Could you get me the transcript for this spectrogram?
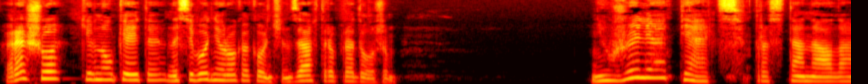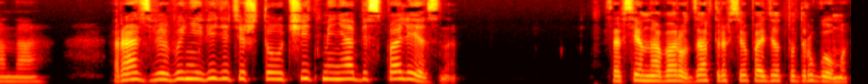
«Хорошо», — кивнул Кейта. «На сегодня урок окончен. Завтра продолжим». «Неужели опять?» — простонала она. «Разве вы не видите, что учить меня бесполезно?» «Совсем наоборот. Завтра все пойдет по-другому.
